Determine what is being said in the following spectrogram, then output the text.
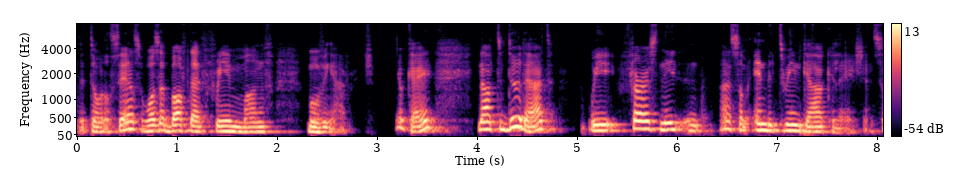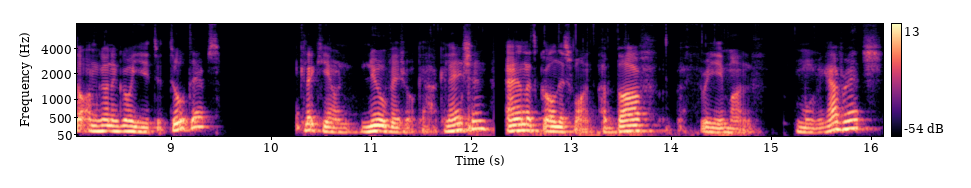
the total sales was above that three month moving average. Okay, now to do that, we first need uh, some in-between calculations. So I'm going to go here to tooltips, click here on new visual calculation, and let's call this one above three month moving average,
